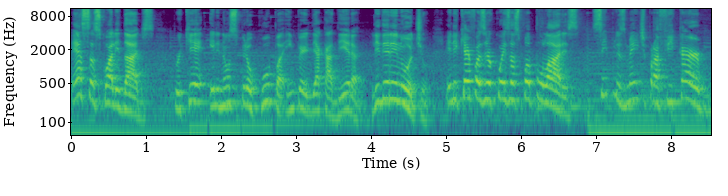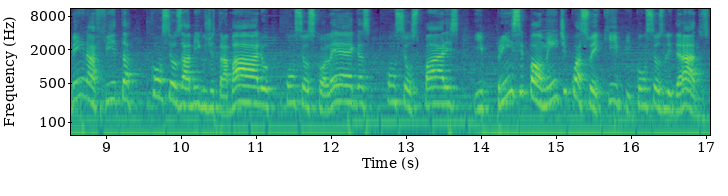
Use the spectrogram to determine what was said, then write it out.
essas qualidades porque ele não se preocupa em perder a cadeira. Líder inútil, ele quer fazer coisas populares, simplesmente para ficar bem na fita com seus amigos de trabalho, com seus colegas, com seus pares e principalmente com a sua equipe, com seus liderados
